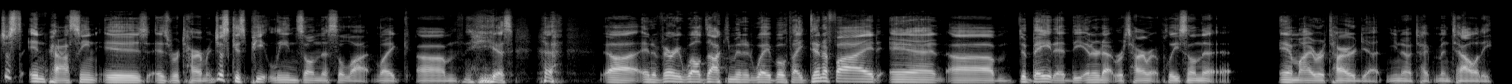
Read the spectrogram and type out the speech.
just in passing, is is retirement. Just because Pete leans on this a lot, like um, he has, uh, in a very well documented way, both identified and um, debated the internet retirement police on the "Am I retired yet?" you know type mentality.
